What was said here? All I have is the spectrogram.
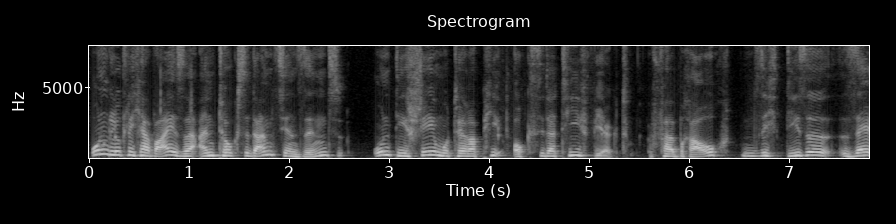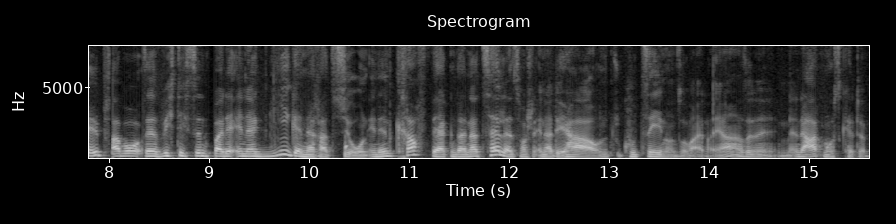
unglücklicherweise Antioxidantien sind und die Chemotherapie oxidativ wirkt, verbrauchen sich diese selbst, aber sehr wichtig sind bei der Energiegeneration in den Kraftwerken deiner Zelle, zum Beispiel NADH und Q10 und so weiter, ja, also in der Atmungskette.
